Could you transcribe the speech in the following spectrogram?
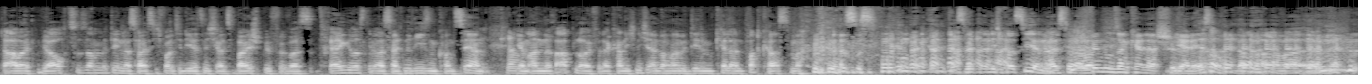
Da arbeiten wir auch zusammen mit denen. Das heißt, ich wollte die jetzt nicht als Beispiel für was Trägeres nehmen, aber es ist halt ein Riesenkonzern. Klar. Die haben andere Abläufe. Da kann ich nicht einfach mal mit denen im Keller einen Podcast machen. Das, ist, das wird dann nicht passieren, weißt du. Ich Aber, finde unseren Keller schön. ja, der ist auch wunderbar, aber ähm,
